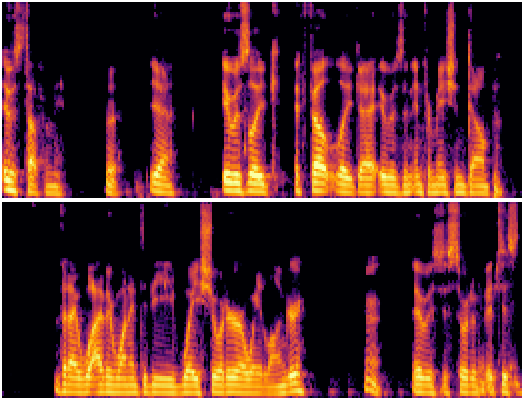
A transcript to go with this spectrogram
It was tough for me. Huh. Yeah, it was like it felt like uh, it was an information dump that I either wanted to be way shorter or way longer. Hmm. It was just sort of it just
